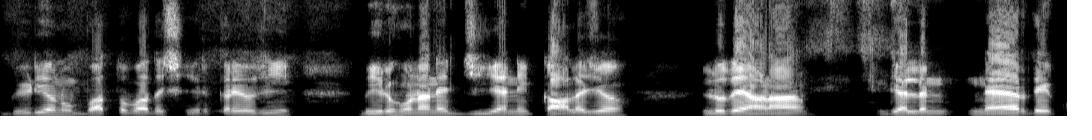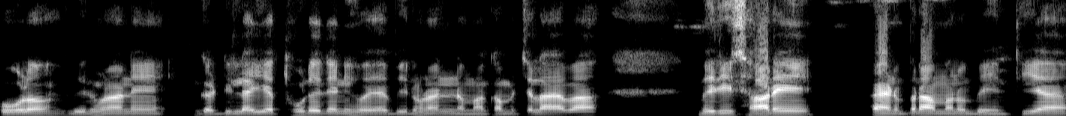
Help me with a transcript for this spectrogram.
ਵੀਡੀਓ ਨੂੰ ਵੱਧ ਤੋਂ ਵੱਧ ਸ਼ੇਅਰ ਕਰਿਓ ਜੀ। ਵੀਰ ਹੁਣਾਂ ਨੇ ਜੀਐਨਈ ਕਾਲਜ ਲੁਧਿਆਣਾ ਗੱਲ ਨਹਿਰ ਦੇ ਕੋਲ ਵੀਰ ਹੁਣਾਂ ਨੇ ਗੱਡੀ ਲਾਈ ਆ ਥੋੜੇ ਦਿਨ ਹੀ ਹੋਇਆ ਵੀਰ ਹੁਣਾਂ ਨੇ ਨਵਾਂ ਕੰਮ ਚਲਾਇਆ ਵਾ। ਮੇਰੀ ਸਾਰੇ ਭੈਣ ਭਰਾਵਾਂ ਨੂੰ ਬੇਨਤੀ ਆ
